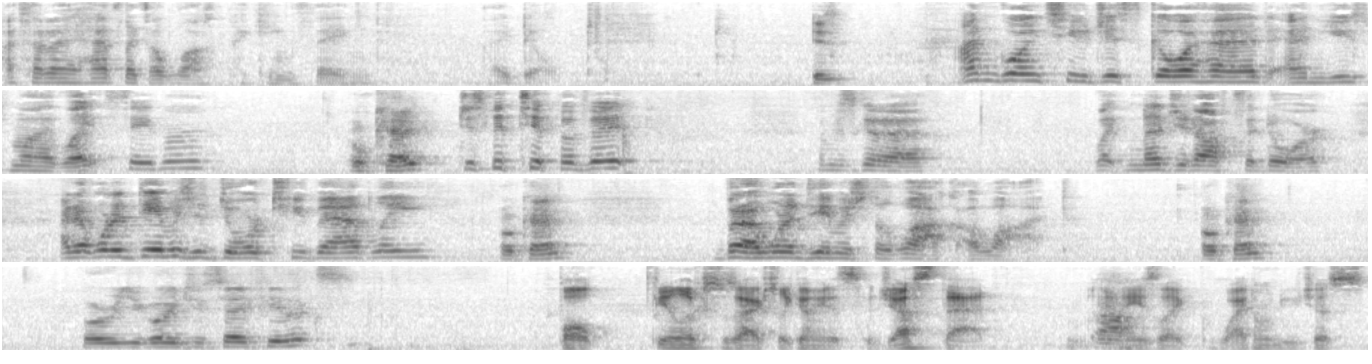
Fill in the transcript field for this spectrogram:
I thought I had like a lock picking thing. I don't. Is I'm going to just go ahead and use my lightsaber, Okay. just the tip of it. I'm just gonna like nudge it off the door. I don't want to damage the door too badly, Okay. but I want to damage the lock a lot. Okay. What were you going to say, Felix? well, Felix was actually going to suggest that, and Ah. he's like, "Why don't you just,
